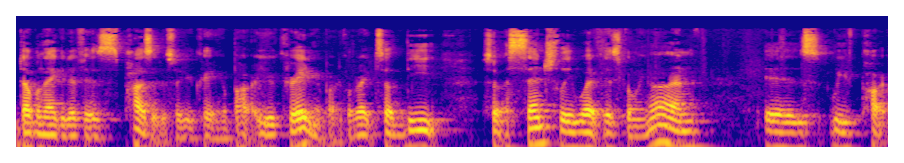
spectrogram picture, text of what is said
double negative is positive, so you're creating a par- you're creating a particle, right? So the so essentially, what is going on is we've par-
